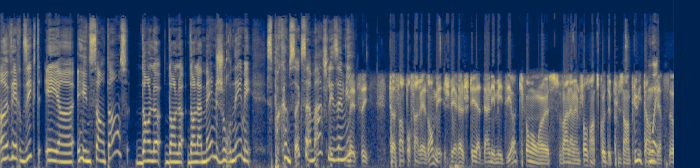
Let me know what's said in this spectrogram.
un verdict et, un, et une sentence dans, le, dans, le, dans la même journée. Mais c'est pas comme ça que ça marche, les amis? Tu as 100 raison, mais je vais rajouter là-dedans les médias qui font euh, souvent la même chose, en tout cas de plus en plus, ils tendent vers ça.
